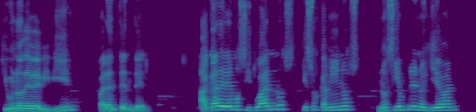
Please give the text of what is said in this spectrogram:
que uno debe vivir para entender. Acá debemos situarnos que esos caminos no siempre nos llevan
